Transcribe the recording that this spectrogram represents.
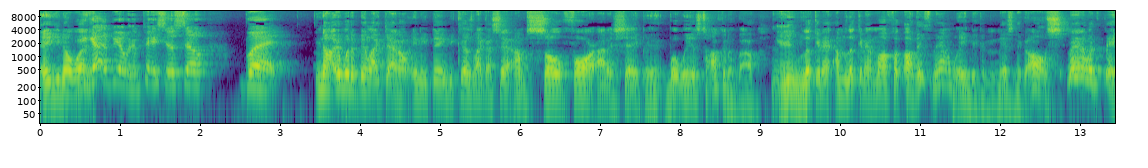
And you know what? You got to be able to pace yourself, but No, it would have been like that on anything because, like I said, I'm so far out of shape. And what we was talking about, Yeah. you looking at, I'm looking at motherfucker. Oh, this man, I'm way bigger than this nigga. Oh shit, man, what they,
